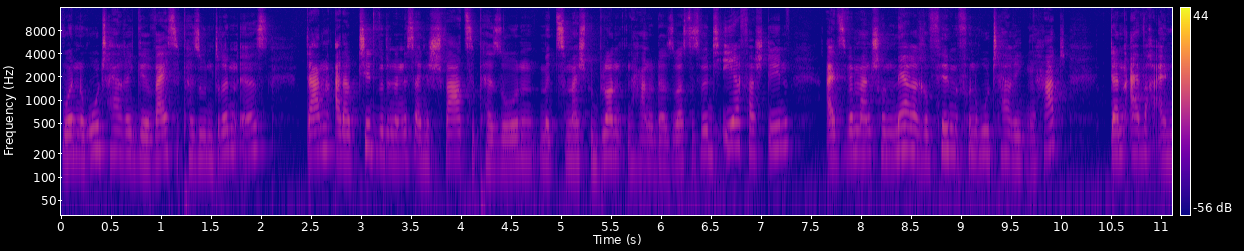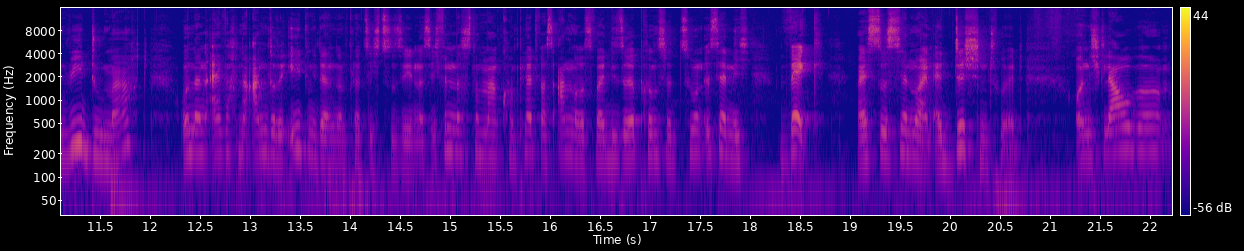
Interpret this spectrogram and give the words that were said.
wo eine rothaarige weiße Person drin ist, dann adaptiert wird und dann ist eine schwarze Person mit zum Beispiel blonden Haaren oder sowas. Das würde ich eher verstehen, als wenn man schon mehrere Filme von Rothaarigen hat, dann einfach ein Redo macht und dann einfach eine andere Ethnie dann, dann plötzlich zu sehen ist. Ich finde, das ist nochmal komplett was anderes, weil diese Repräsentation ist ja nicht weg. Weißt du, es ist ja nur ein Addition to it. Und ich glaube,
